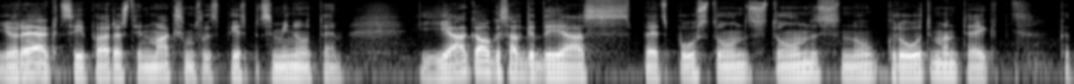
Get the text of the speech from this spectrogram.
Jo reakcija parasti ir maksimums līdz 15 minūtēm. Ja kaut kas atgadījās pēc pusstundas, stundas, nu, grūti man teikt, ka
